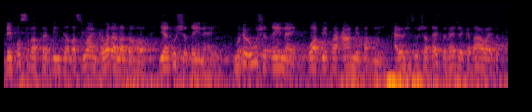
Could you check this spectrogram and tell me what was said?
libusrata binti khaswaan gabadha la dhaho yaan u shaqaynahayey muxuu ugu shaqaynayay waa biطacaami badni calooshiisa ushaqaysta meeshay ka dhahaa waay dadka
